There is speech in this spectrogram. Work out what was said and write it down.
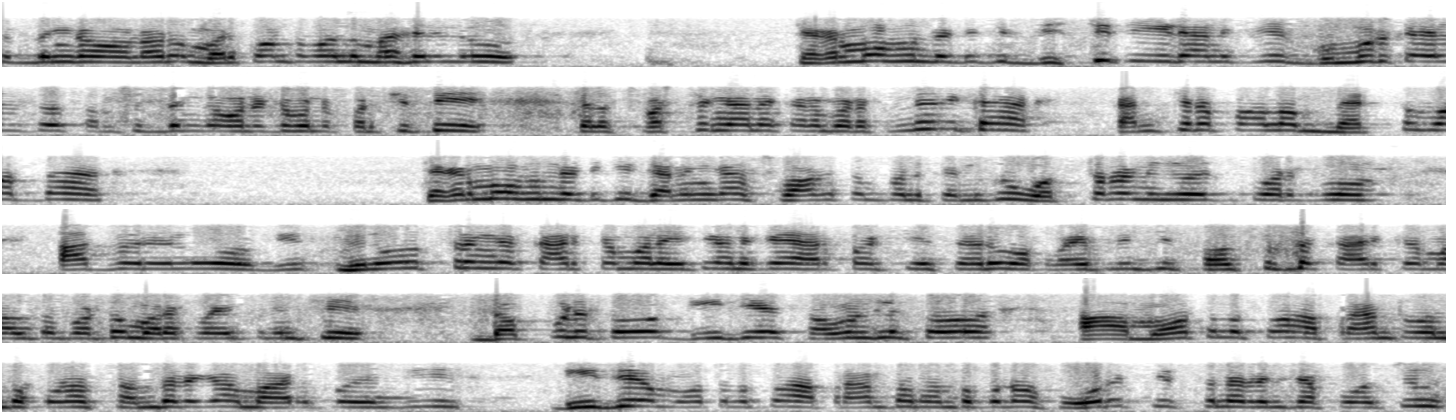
సిద్ధంగా ఉన్నారు. మరికొంతమంది మహిళలు జగన్మోహన్ రెడ్డికి దిష్టి తీయడానికి గుమ్మడికాయలతో సంసిద్ధంగా ఉన్నటువంటి పరిస్థితి చాలా స్పష్టంగానే కనబడుతుంది. ఇక కంచరపాలెం మెట్ట వద్ద జగన్మోహన్ రెడ్డికి ఘనంగా స్వాగతం పలికేందుకు ఉత్తర నియోజకవర్గం ఆధ్వర్యంలో వి- వినూత్నంగా కార్యక్రమాలు అయితే కనుక ఏర్పాటు చేశారు. ఒకవైపు నుంచి సంస్కృత కార్యక్రమాలతో పాటు మరొక వైపు నుంచి డప్పులతో డీజే సౌండ్లతో ఆ మోతలతో ఆ ప్రాంతం అంతా కూడా సందడిగా మారిపోయింది. డీజే మోతలతో ఆ ప్రాంతాన్ని అంతా కూడా హోరెత్తిస్తున్నారని చెప్పవచ్చు.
